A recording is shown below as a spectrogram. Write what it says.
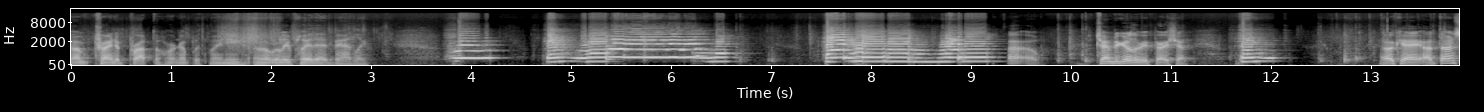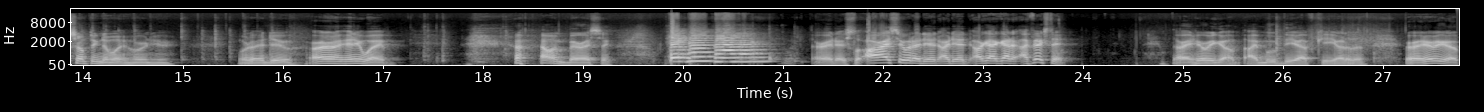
I'm trying to prop the horn up with my knee. I don't really play that badly. Uh-oh. Time to go to the repair shop. Okay, I've done something to my horn here. What do I do? All right, anyway. How embarrassing. All right. Oh, I see what I did. I did. Okay, I got it. I fixed it. All right, here we go. I moved the F key out of the. All right, here we go.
